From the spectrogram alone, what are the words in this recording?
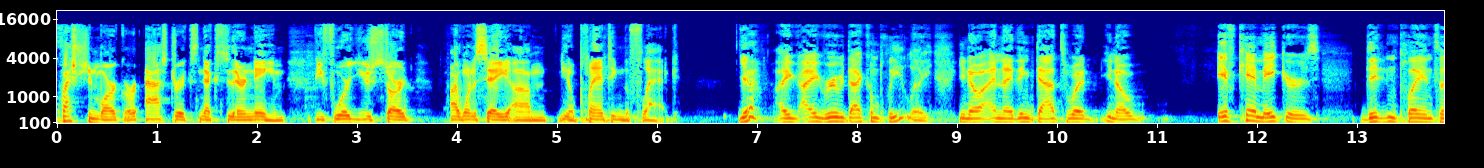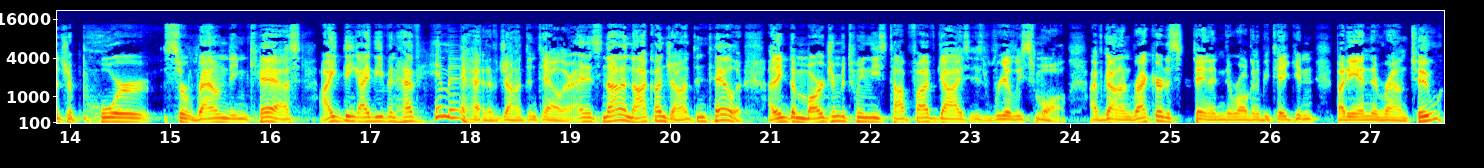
question mark or asterisk next to their name before you start, I want to say, um, you know, planting the flag. Yeah, I, I agree with that completely. You know, and I think that's what, you know, if Cam Akers didn't play in such a poor surrounding cast, I think I'd even have him ahead of Jonathan Taylor. And it's not a knock on Jonathan Taylor. I think the margin between these top five guys is really small. I've gone on record as saying they're all going to be taken by the end of round two.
